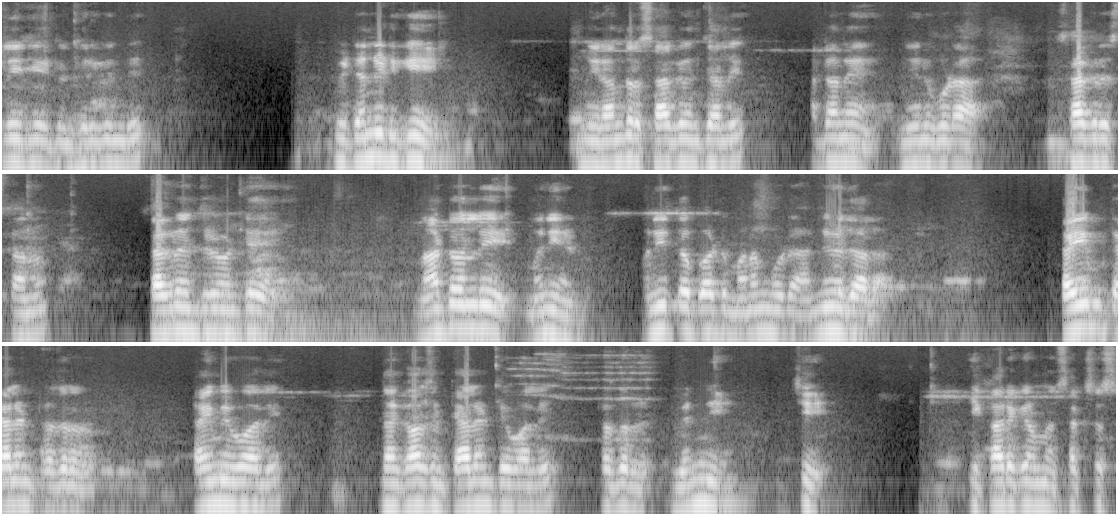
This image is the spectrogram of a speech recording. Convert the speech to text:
తెలియజేయడం జరిగింది. వీటన్నిటికీ మీరందరూ సహకరించాలి. అట్లానే నేను కూడా సహకరిస్తాను. సహకరించడం అంటే నాట్ ఓన్లీ మనీ అండి మనీతో పాటు మనం కూడా అన్ని విధాల టైం టాలెంట్ ప్రజలు టైం ఇవ్వాలి. దానికి కావాల్సిన టాలెంట్ ఇవ్వాలి. బ్రదర్ ఇవన్నీ ఇచ్చి ఈ కార్యక్రమం సక్సెస్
